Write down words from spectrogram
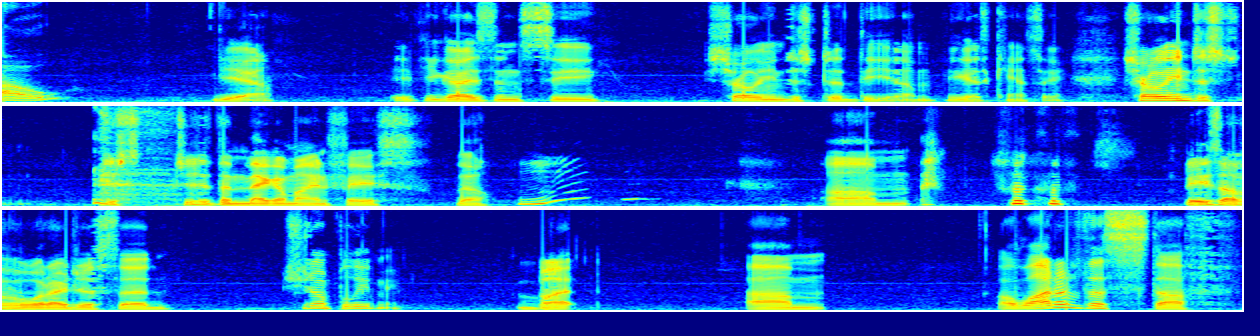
Oh. Yeah. If you guys didn't see, Charlene just did the um. You guys can't see. Charlene just just just did the Megamind face though. Um, based off of what I just said, she don't believe me. But um, a lot of the stuff,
